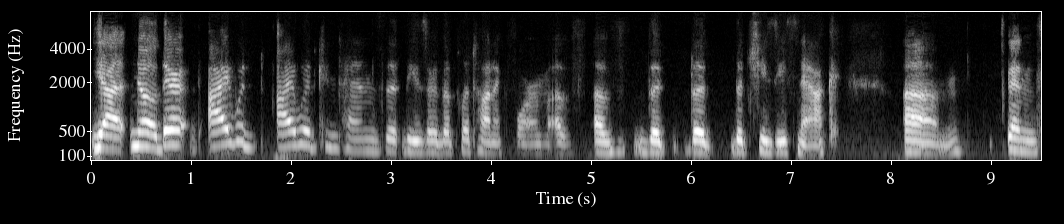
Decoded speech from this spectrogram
yeah no there i would i would contend that these are the platonic form of of the the the cheesy snack um and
